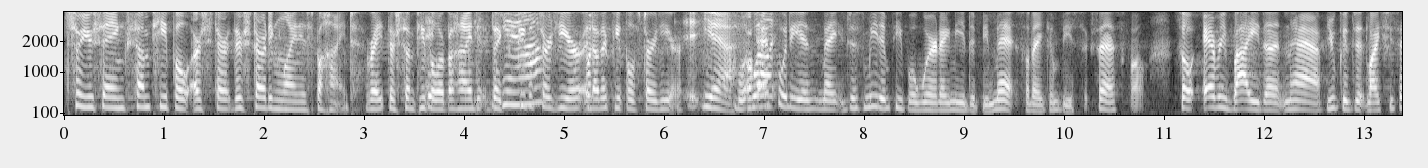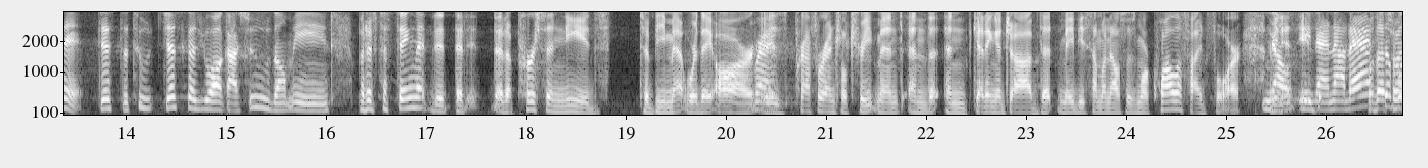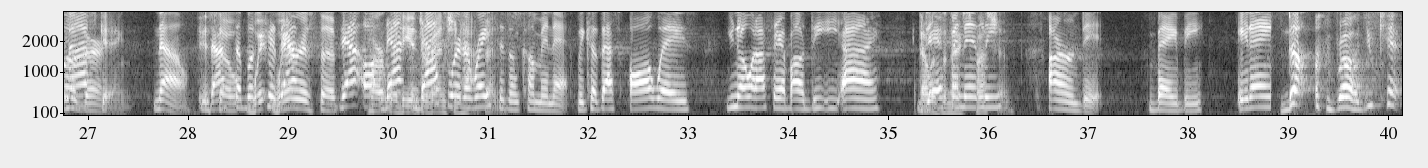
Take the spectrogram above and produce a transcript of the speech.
So you're saying some people are start their starting line is behind, right? There's some people are behind. Like yeah, people start here and other people start here. Yeah. Well, well, equity is ma- just meeting people where they need to be met so they can be successful. So everybody doesn't have. You could just, like she said, just the two. Just because you all got shoes don't mean But if the thing that that, that, that a person needs to be met where they are Right. is preferential treatment and the, and getting a job that maybe someone else is more qualified for. I no. mean, is- see is- that now that's well, that's the what booger. I'm asking. No, that's So the book. wh- 'cause where is the that, part where the That's where the intervention racism happens? come in at because that's always. You know what I say about DEI? That was the next Definitely question. earned it, baby. It ain't. No, bro, you can't.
